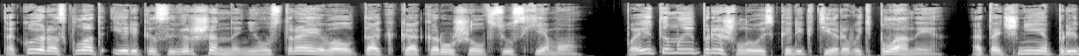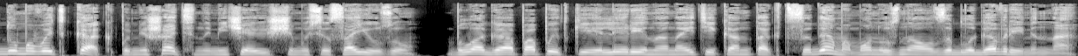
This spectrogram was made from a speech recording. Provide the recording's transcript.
Такой расклад Эрика совершенно не устраивал, так как рушил всю схему. Поэтому и пришлось корректировать планы, а точнее придумывать, как помешать намечающемуся союзу. Благо о попытке Лерина найти контакт с Эдемом он узнал заблаговременно.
